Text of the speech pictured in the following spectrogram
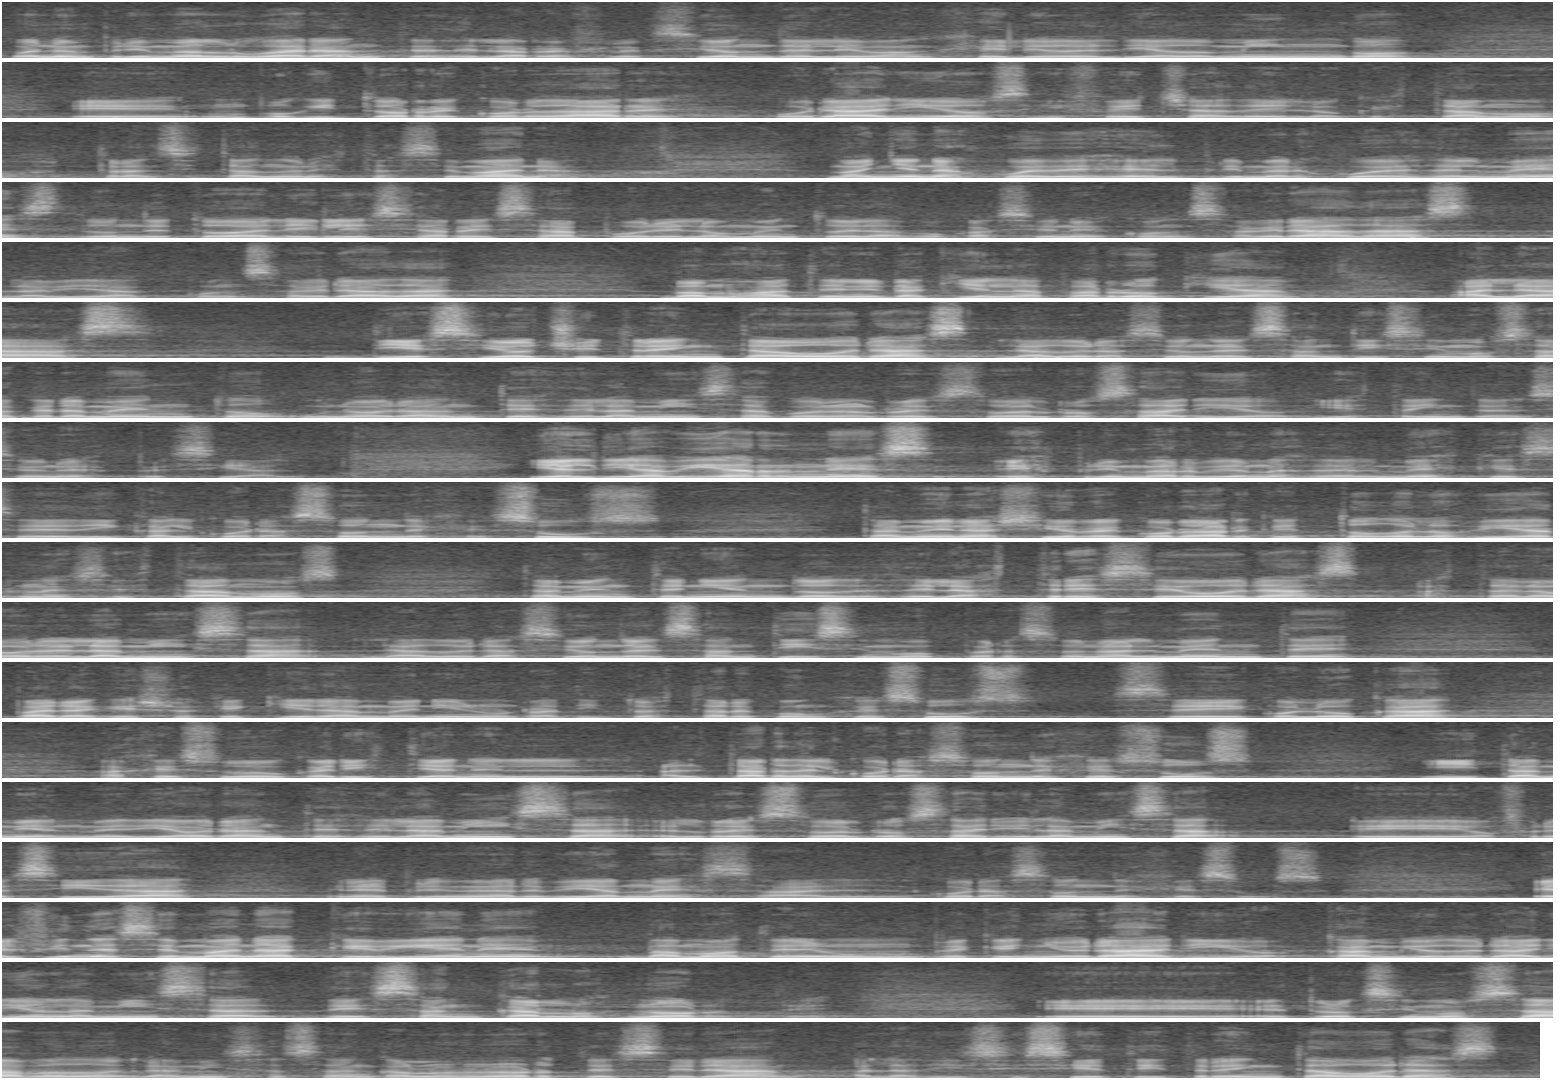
Bueno, en primer lugar, antes de la reflexión del Evangelio del día domingo, eh, un poquito recordar horarios y fechas de lo que estamos transitando en esta semana. Mañana jueves es el primer jueves del mes, donde toda la iglesia reza por el aumento de las vocaciones consagradas, la vida consagrada. Vamos a tener aquí en la parroquia a las 18 y 30 horas la adoración del Santísimo Sacramento, una hora antes de la misa con el resto del rosario y esta intención especial. Y el día viernes es primer viernes del mes que se dedica al corazón de Jesús. También allí recordar que todos los viernes estamos también teniendo desde las 13 horas hasta la hora de la misa la adoración del Santísimo personalmente. Para aquellos que quieran venir un ratito a estar con Jesús, se coloca a Jesús Eucaristía en el altar del corazón de Jesús y también media hora antes de la misa, el rezo del rosario y la misa eh, ofrecida en el primer viernes al corazón de Jesús. El fin de semana que viene vamos a tener un pequeño horario, cambio de horario en la misa de San Carlos Norte. Eh, el próximo sábado la misa San Carlos Norte será a las 17 y 30 horas,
